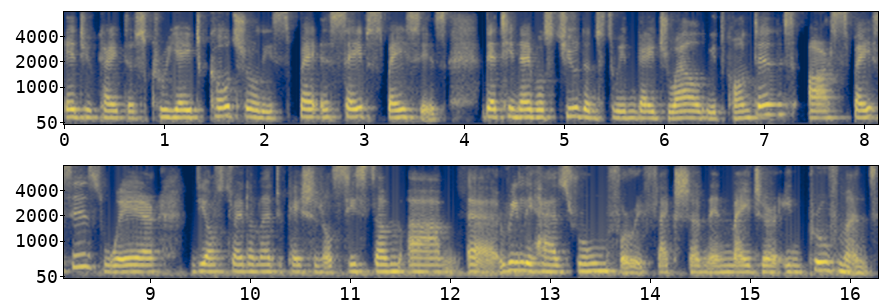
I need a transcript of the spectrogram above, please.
educators create culturally spa- safe spaces that enable students to engage well with content are spaces where the Australian educational system um, uh, really has room for reflection and major improvement.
